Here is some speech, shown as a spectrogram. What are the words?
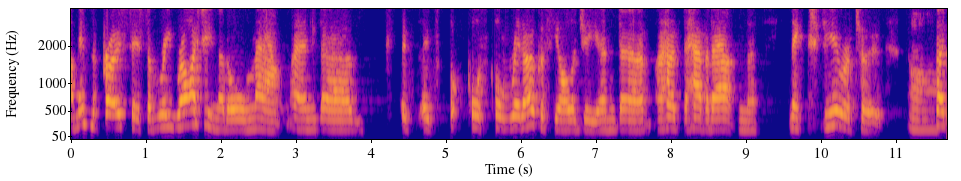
I'm in the process of rewriting it all now. And uh, it's, it's of course called Red Ochre Theology, and uh, I hope to have it out in the next year or two. Oh. But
